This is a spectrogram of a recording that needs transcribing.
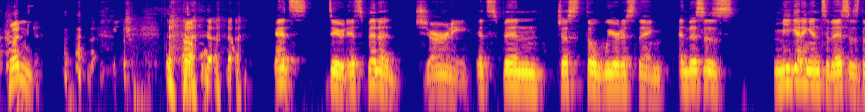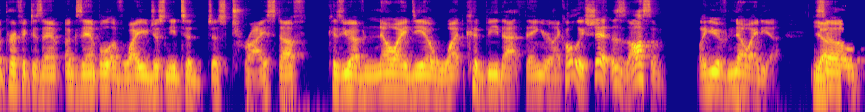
couldn't. it's dude it's been a journey. It's been just the weirdest thing. And this is me getting into this is the perfect exam- example of why you just need to just try stuff. Because you have no idea what could be that thing. You're like holy shit this is awesome. Like you have no idea. Yeah. so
